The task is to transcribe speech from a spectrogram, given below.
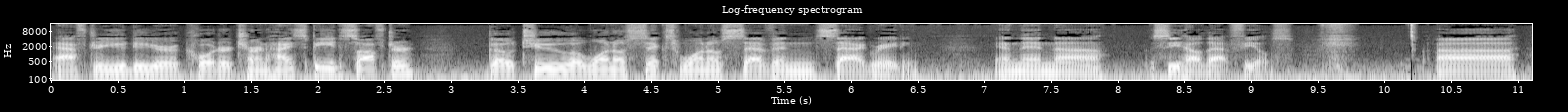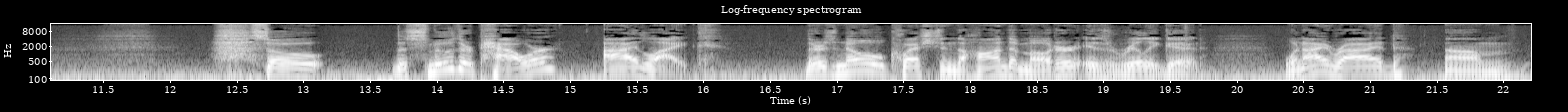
after you do your quarter turn high speed softer, go to a 106, 107 sag rating. And then uh, see how that feels. Uh, so the smoother power I like. There's no question the Honda motor is really good. When I ride, um,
